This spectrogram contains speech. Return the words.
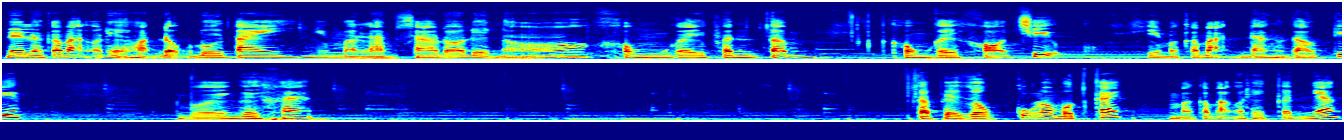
Nên là các bạn có thể hoạt động đôi tay, nhưng mà làm sao đó để nó không gây phân tâm, không gây khó chịu khi mà các bạn đang giao tiếp với người khác. Tập thể dục cũng là một cách mà các bạn có thể cân nhắc.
